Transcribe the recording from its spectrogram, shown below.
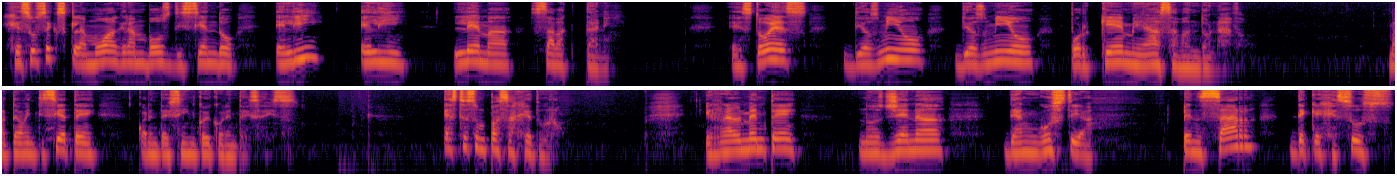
Jesús exclamó a gran voz diciendo, Elí, Elí, lema sabactani. Esto es, Dios mío, Dios mío, ¿por qué me has abandonado? Mateo 27, 45 y 46. Este es un pasaje duro. Y realmente nos llena de angustia pensar de que Jesús,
